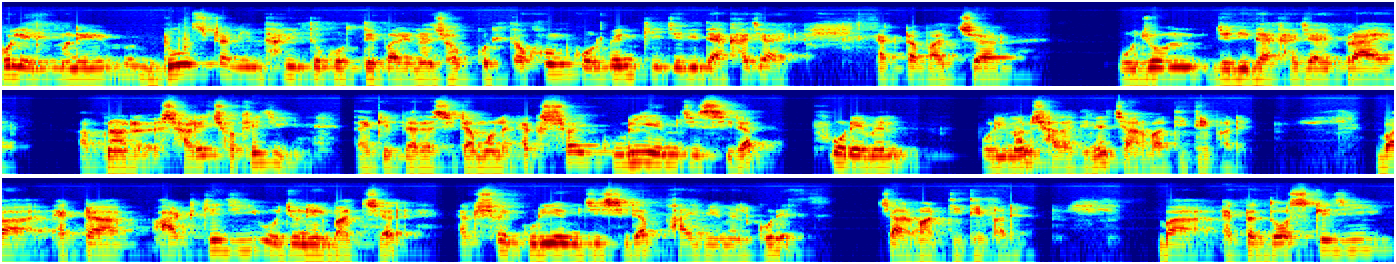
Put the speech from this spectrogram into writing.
হলে মানে ডোজটা নির্ধারিত করতে পারে না ঝপ করে। তখন করবেন কি? যদি দেখা যায় একটা বাচ্চার ওজন যদি দেখা যায় প্রায় আপনার সাড়ে ছ কেজি, তাকে প্যারাসিটামল একশো কুড়ি এমজি সিরাপ ফোর এম পরিমাণ সারাদিনে চারবার দিতে পারে। বা একটা আট কেজি ওজনের বাচ্চার একশো কুড়ি এমজি সিরাপ ফাইভ এম করে চারবার দিতে পারে। বা একটা দশ কেজি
